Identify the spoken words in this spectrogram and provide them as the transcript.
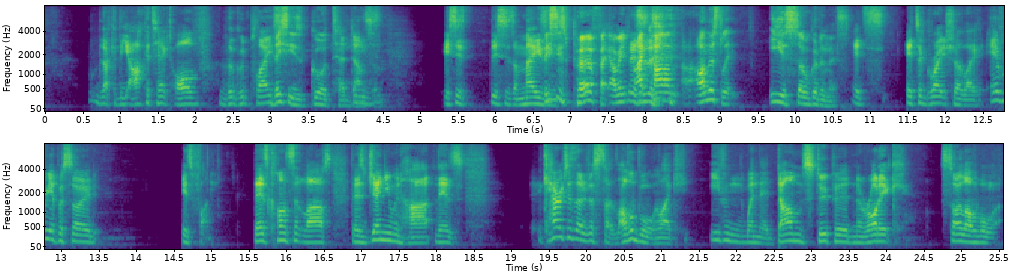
like the architect of the good place. This is good, Ted Danson. this is this is amazing. This is perfect. I mean, This I can't, honestly, he is so good in this. it's it's a great show. Like every episode is funny. There's constant laughs. There's genuine heart. There's characters that are just so lovable. Like even when they're dumb, stupid, neurotic, so lovable.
